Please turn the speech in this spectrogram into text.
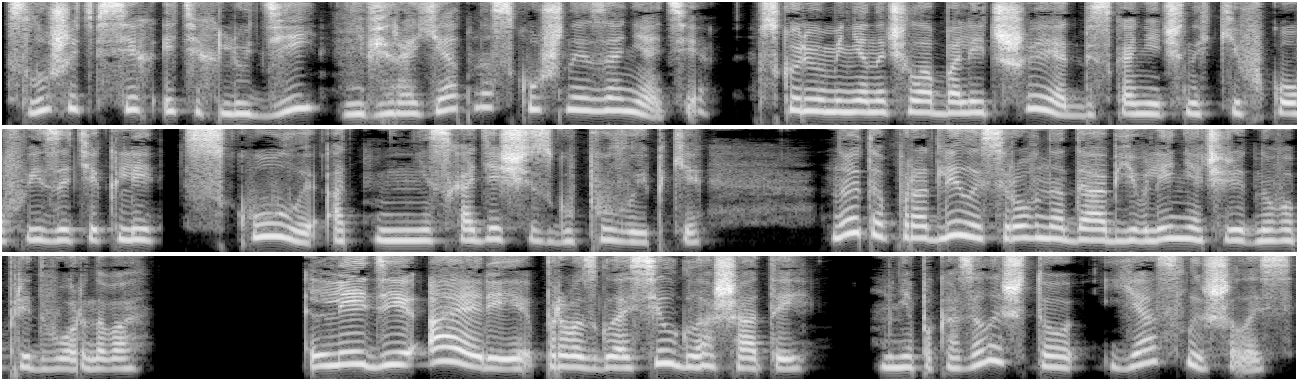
Слушать всех этих людей – невероятно скучное занятие. Вскоре у меня начала болеть шея от бесконечных кивков и затекли скулы от нисходящей с губ улыбки. Но это продлилось ровно до объявления очередного придворного. «Леди Айри!» – провозгласил глашатый. Мне показалось, что я слышалась.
